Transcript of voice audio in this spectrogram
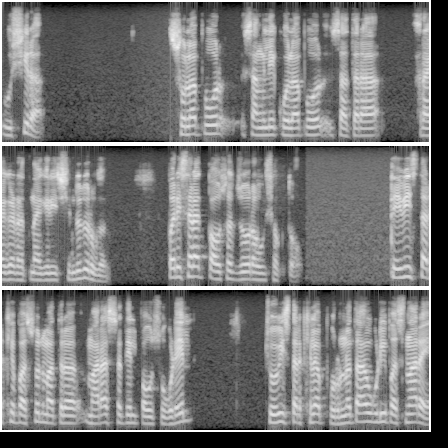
उशिरा सोलापूर सांगली कोल्हापूर सातारा रायगड रत्नागिरी सिंधुदुर्ग परिसरात पावसात जोर राहू शकतो. तेवीस तारखेपासून मात्र महाराष्ट्रातील पाऊस उघडेल. चोवीस तारखेला पूर्णतः उघडीप असणार आहे.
